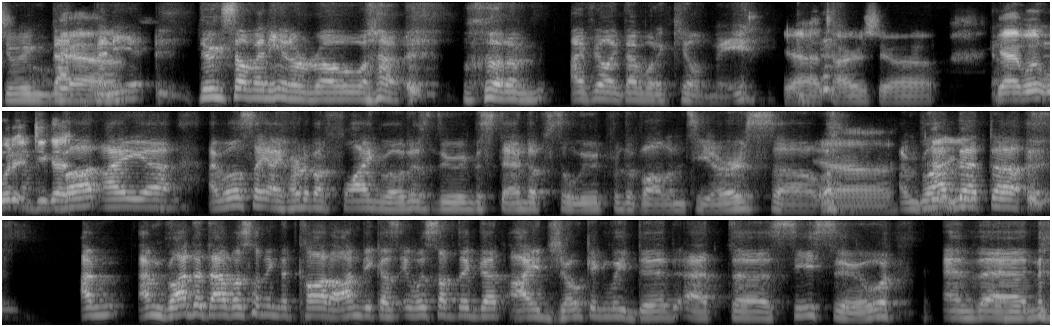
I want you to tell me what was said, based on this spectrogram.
doing that Yeah. many, doing so many in a row, would have. I feel like that would have killed me. Yeah, it tires you out. Yeah, what, what do you guys? But I, uh, I will say, I heard about Flying Lotus doing the stand-up salute for the volunteers. So Yeah, I'm glad Yeah, that uh, I'm I'm glad that that was something that caught on because it was something that I jokingly did at uh, Sisu, and then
